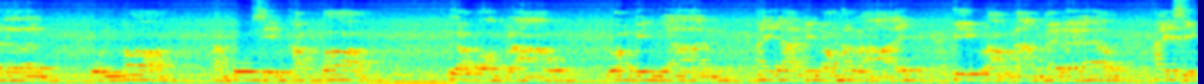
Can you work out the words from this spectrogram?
ริญ คุณพ่อภูสินคำก้อเพื่อบอกกล่าวดวงวิญญาณ ให้ญาติพี่น้องทั้งหลายที่กล่าวนามไปแล้ว ให้สิ่ง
